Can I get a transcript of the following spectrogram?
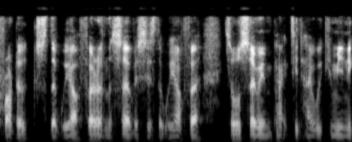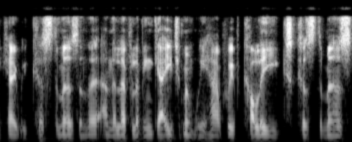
products that we offer and the services that we offer. It's also impacted how we communicate with customers and the and the level of engagement we have with colleagues, customers,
